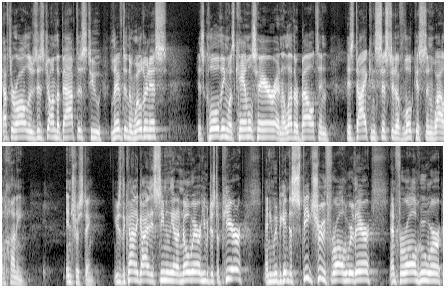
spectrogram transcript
After all, it was this John the Baptist who lived in the wilderness. His clothing was camel's hair and a leather belt, and his diet consisted of locusts and wild honey. Interesting. He was the kind of guy that seemingly out of nowhere, he would just appear and he would begin to speak truth for all who were there and for all who were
